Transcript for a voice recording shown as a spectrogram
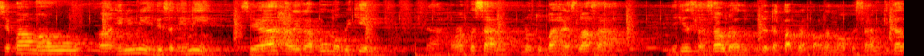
siapa mau uh, ini nih dessert ini saya hari Rabu mau bikin. Nah orang pesan penutupan hari Selasa. Jadi kita Selasa udah udah dapat berapa orang mau pesan kita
